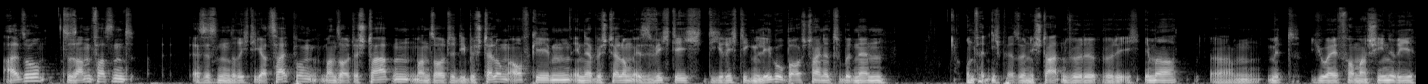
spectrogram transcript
Also zusammenfassend, es ist ein richtiger Zeitpunkt, man sollte starten, man sollte die Bestellung aufgeben. In der Bestellung ist wichtig, die richtigen Lego-Bausteine zu benennen. Und wenn ich persönlich starten würde, würde ich immer ähm, mit UA for Machinery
